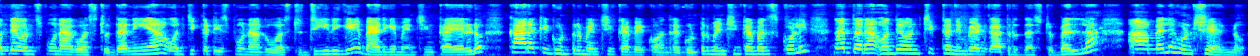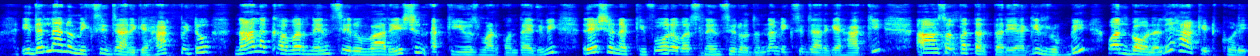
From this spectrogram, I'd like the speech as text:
ಒಂದೇ ಒಂದು ಸ್ಪೂನ್ ಆಗುವಷ್ಟು ಧನಿಯಾ, ಒಂದು ಚಿಕ್ಕ ಟೀ ಸ್ಪೂನ್ ಆಗುವಷ್ಟು ಜೀರಿಗೆ, ಬ್ಯಾಡಿಗೆ ಮೆಣಸಿನ್ಕಾಯಿ ಎರಡು, ಖಾರಕ್ಕೆ ಗುಂಟೂರು ಮೆಣಸಿನ್ಕಾಯಿ ಬೇಕು ಅಂದ್ರೆ ಗುಂಟೂರು ಮೆಣಸಿನ್ಕಾಯಿ ಬಳಸ್ಕೊಳ್ಳಿ, ನಂತರ ಒಂದೇ ಒಂದು ಚಿಕ್ಕ ನಿಂಬೆಹಣ್ಣು ಗಾತ್ರದಷ್ಟು ಬೆಲ್ಲ, ಆಮೇಲೆ ಹುಣಸೆ ಹಣ್ಣು ಇದೆಲ್ಲಾನು ಮಿಕ್ಸಿ ಜಾರಿಗೆ ಹಾಕ್ಬಿಟ್ಟು ನಾಲ್ಕು ಅವರ್ ನೆನೆಸಿರುವ ರೇಷನ್ ಅಕ್ಕಿ ಯೂಸ್ ಮಾಡ್ಕೊತಾ ಇದೀವಿ ರೇಷನ್ ಅಕ್ಕಿ ಫೋರ್ ಅವರ್ಸ್ ನೆನೆಸಿರೋದನ್ನ ಮಿಕ್ಸಿ ಜಾರಿಗೆ ಹಾಕಿ ಸ್ವಲ್ಪ ತರ್ತರಿಯಾಗಿ ರುಬ್ಬಿ, ಒಂದು ಬೌಲಲ್ಲಿ ಹಾಕಿಟ್ಕೊಳ್ಳಿ.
